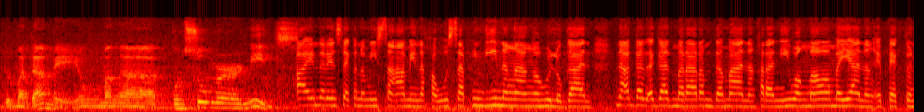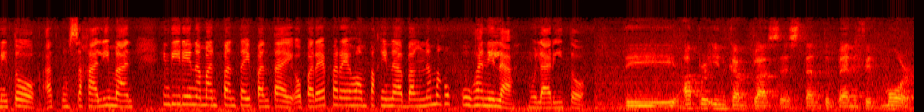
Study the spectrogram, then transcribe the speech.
dumadami yung mga consumer needs. Ayon na rin sa ekonomista aming nakausap, hindi nangangahulugan na agad-agad mararamdaman ng karaniwang mamamayan ang epekto nito at kung sakali man, hindi rin naman pantay-pantay o pare-pareho ang pakinabang na makukuha nila mula rito. the upper income classes tend to benefit more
